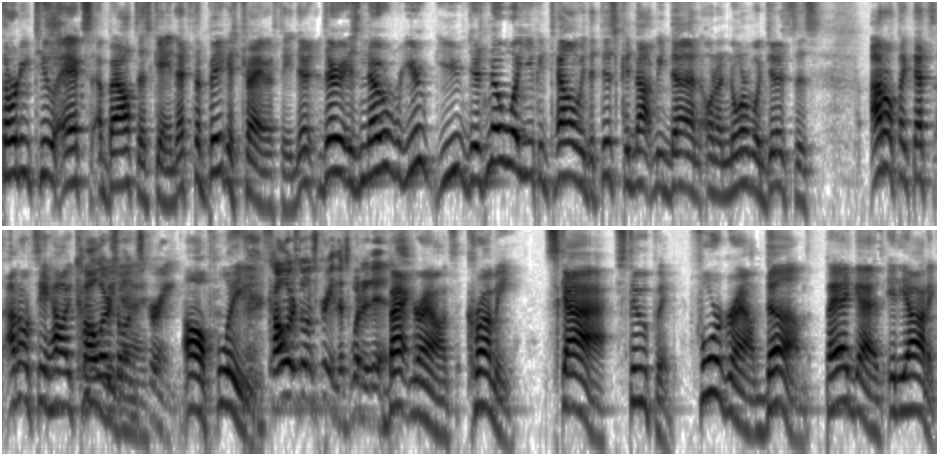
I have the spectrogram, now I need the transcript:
32x about this game. That's the biggest travesty. There, there is no you, you. There's no way you can tell me that this could not be done on a normal Genesis. I don't think that's. I don't see how it could Colors be on done. screen. Oh please. Colors on screen. That's what it is. Backgrounds, crummy. Sky, stupid. Foreground, dumb. Bad guys, idiotic.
